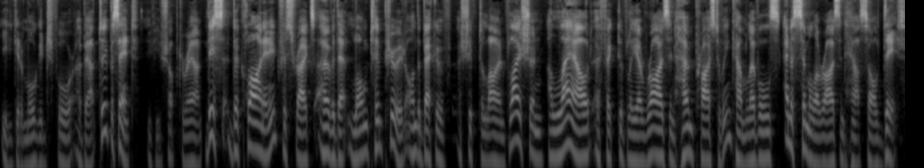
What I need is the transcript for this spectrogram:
you could get a mortgage for about 2% if you shopped around. This decline in interest rates over that long term period on the back of a shift to low inflation allowed effectively a rise in home price to income levels and a similar rise in household debt.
